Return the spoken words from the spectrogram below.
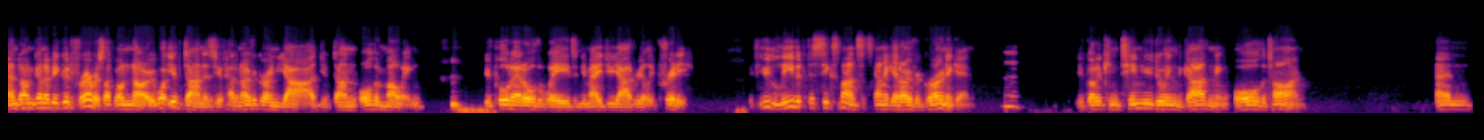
and I'm going to be good forever. It's like, well, no, what you've done is you've had an overgrown yard, you've done all the mowing, you've pulled out all the weeds, and you made your yard really pretty. If you leave it for six months, it's going to get overgrown again. Mm. You've got to continue doing the gardening all the time. And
